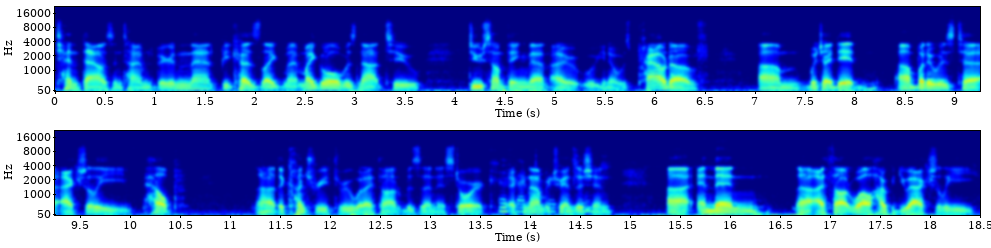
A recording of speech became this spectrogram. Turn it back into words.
ten thousand times bigger than that because like my, my goal was not to do something that I you know was proud of, um, which I did, uh, but it was to actually help uh, the country through what I thought was an historic Affect economic transition. Uh, and then uh, I thought, well, how could you actually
